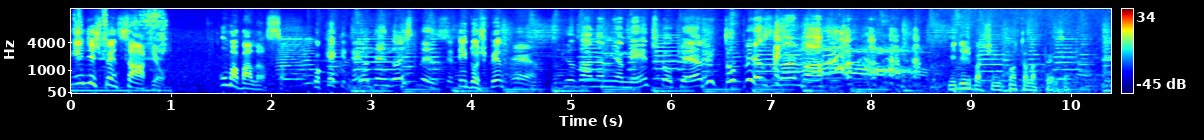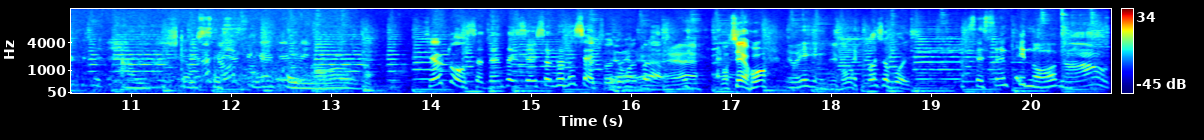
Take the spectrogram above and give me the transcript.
Indispensável, uma balança. O que que tem? Eu tenho dois pesos. Você tem dois pesos? É, o que tá na minha mente que eu quero e o peso normal. Me diz baixinho, quanto ela pesa? Ai, acho que é uns 69. Acertou, 76, 77. Foi o que eu falei pra ela. É. Você errou? Eu errei. Errou? Quanto você pôs? 69. Não,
